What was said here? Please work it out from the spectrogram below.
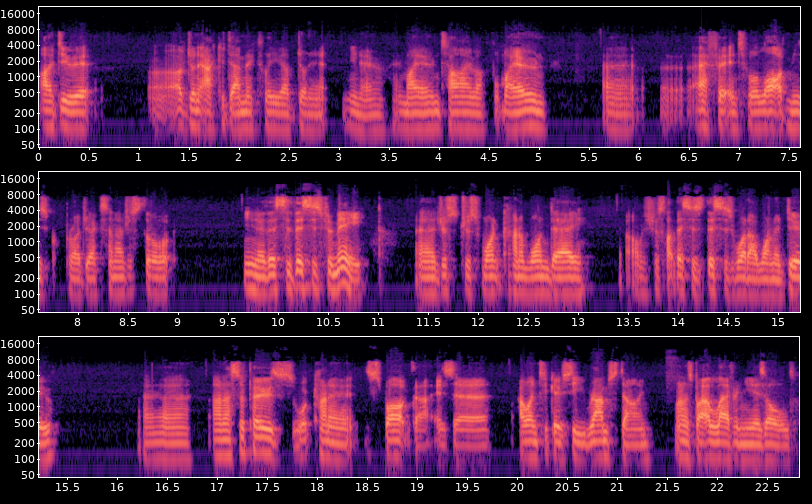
I do it. Uh, I've done it academically. I've done it, you know, in my own time. I've put my own uh, uh, effort into a lot of musical projects, and I just thought, you know, this is this is for me. Uh, just just one kind of one day, I was just like, this is this is what I want to do. Uh, and I suppose what kind of sparked that is uh, I went to go see Rammstein when I was about 11 years old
